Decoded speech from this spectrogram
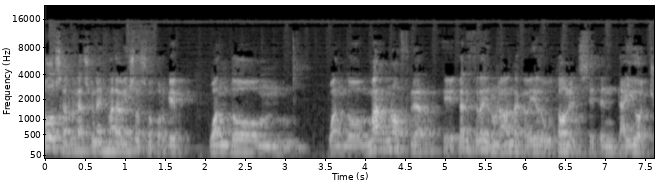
todo se relaciona, es maravilloso, porque cuando, mm, cuando Mark Knopfler, eh, Stride era una banda que había debutado en el 78,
